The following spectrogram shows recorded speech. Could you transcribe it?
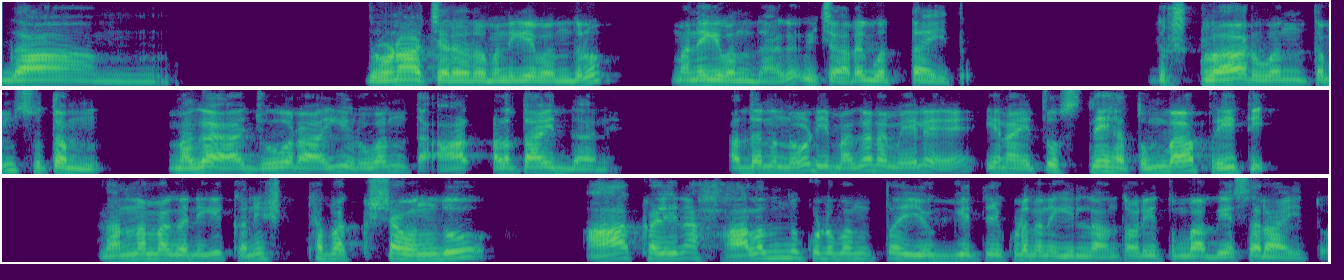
ಗಾಂ. ದ್ರೋಣಾಚಾರ್ಯರು ಮನೆಗೆ ಬಂದರು, ಮನೆಗೆ ಬಂದಾಗ ವಿಚಾರ ಗೊತ್ತಾಯಿತು. ದೃಷ್ಟ್ವಾ ರುವಂತಂ ಸುತಂ ಮಗ ಜೋರಾಗಿ ರುವಂತ ಅಳತಾ ಅಳ್ತಾ ಇದ್ದಾನೆ. ಅದನ್ನು ನೋಡಿ ಮಗನ ಮೇಲೆ ಏನಾಯ್ತು? ಸ್ನೇಹ, ತುಂಬಾ ಪ್ರೀತಿ. ನನ್ನ ಮಗನಿಗೆ ಕನಿಷ್ಠ ಪಕ್ಷ ಒಂದು ಆಕಳಿನ ಹಾಲನ್ನು ಕೊಡುವಂತ ಯೋಗ್ಯತೆ ಕೂಡ ನನಗಿಲ್ಲ ಅಂತ ಅವರಿಗೆ ತುಂಬಾ ಬೇಸರ ಆಯಿತು.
